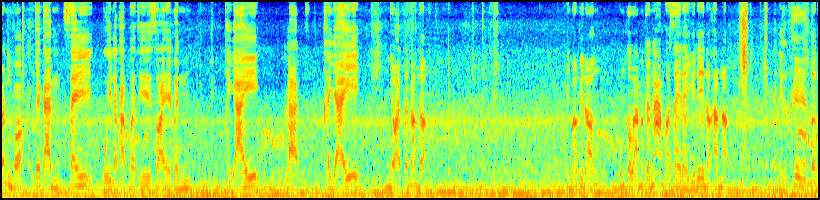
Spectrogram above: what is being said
มันเหมาะแก่การใส่ปุ๋ยแหละครับเพื่อที่ซอยให้เพิ่นขยายรากขยายยอดนะครับเนาะเห็นบ่พี่น้อง ผมก็ว่ามันก็งามพ่อใส่ได้อยู่เด้เนาะครับเนาะอันนี้ก็คือต้น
